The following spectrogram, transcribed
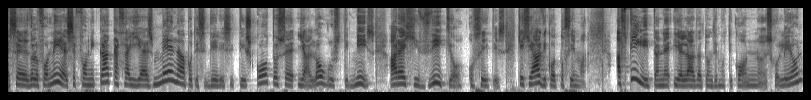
σε δολοφονίες, σε φωνικά καθαγιασμένα από τη συντήρηση; Τη σκότωσε για λόγους τιμής, άρα έχει δίκιο ο θήτης και έχει άδικο το θύμα. Αυτή ήταν η Ελλάδα των δημοτικών σχολείων.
